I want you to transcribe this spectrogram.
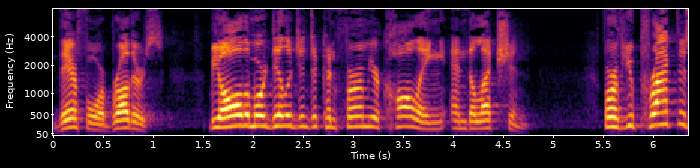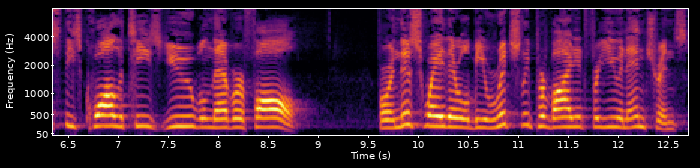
Therefore, brothers, be all the more diligent to confirm your calling and election. For if you practice these qualities, you will never fall. For in this way there will be richly provided for you an entrance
